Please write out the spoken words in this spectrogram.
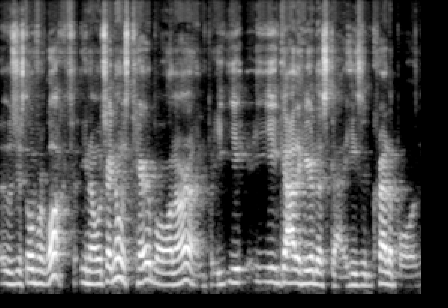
it was just overlooked. You know, which I know is terrible on our end, but you you, you got to hear this guy. He's incredible.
